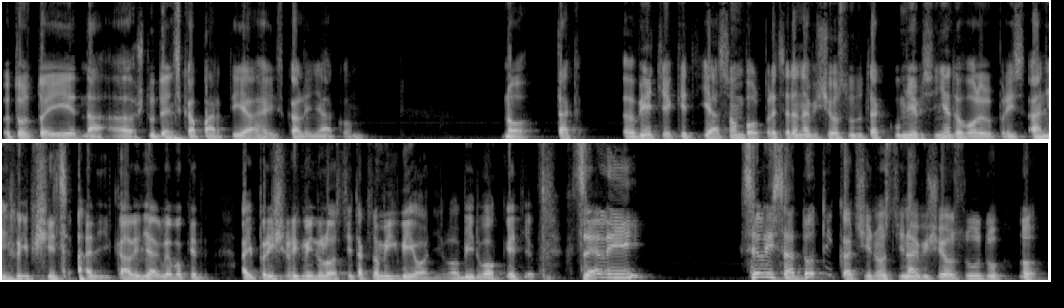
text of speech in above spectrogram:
to, to je jedna e, študentská partia, hej, s Kaliňákom. No, tak e, viete, keď ja som bol predseda Najvyššieho súdu, tak ku mne si nedovolil prísť ani Lipšic, ani Kaliňák, lebo keď aj prišli v minulosti, tak som ich vyhodil. Obidvo, keď chceli, chceli sa dotýkať činnosti Najvyššieho súdu, no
